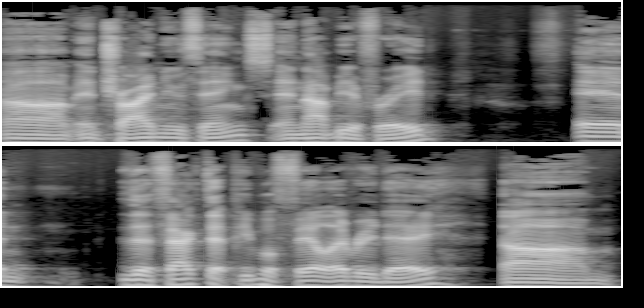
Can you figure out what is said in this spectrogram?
um, and try new things and not be afraid. And the fact that people fail every day um,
